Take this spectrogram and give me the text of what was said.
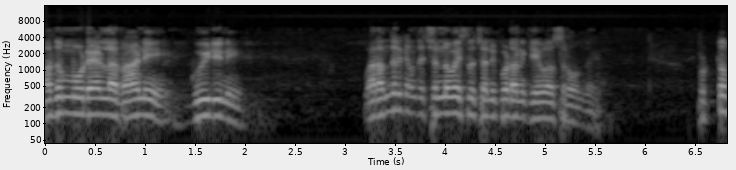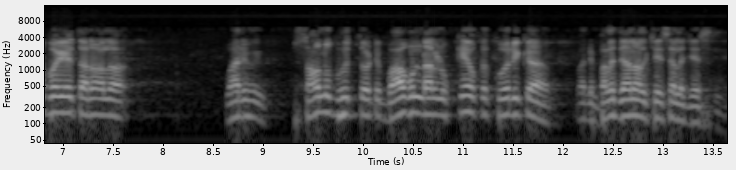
పదమూడేళ్ళ రాణి గుయిడిని. వారందరికీ అంత చిన్న వయసులో చనిపోవడానికి ఏ అవసరం ఉంది? పుట్టబోయే తరాల వారి సానుభూతితోటి బాగుండాలని ఒకే ఒక కోరిక వారిని బలిదానాలు చేసేలా చేసింది.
